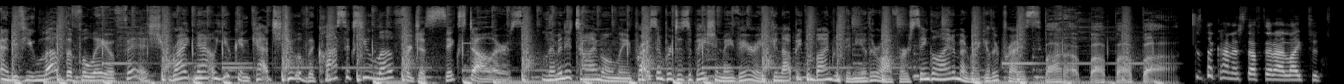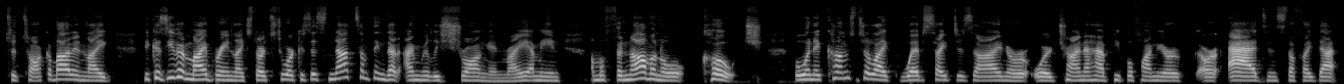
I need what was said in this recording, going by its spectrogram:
And if you love the filet of fish, right now you can catch two of the classics you love for just $6. Limited time only. Price and participation may vary. Cannot be combined with any other offer. Single item at regular price. Ba-da-ba-ba-ba. This is the kind of stuff that I like to to talk about and like because even my brain like starts to work because it's not something that I'm really strong in, right? I mean, I'm a phenomenal coach, but when it comes to like website design or or trying to have people find me or or ads and stuff like that,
